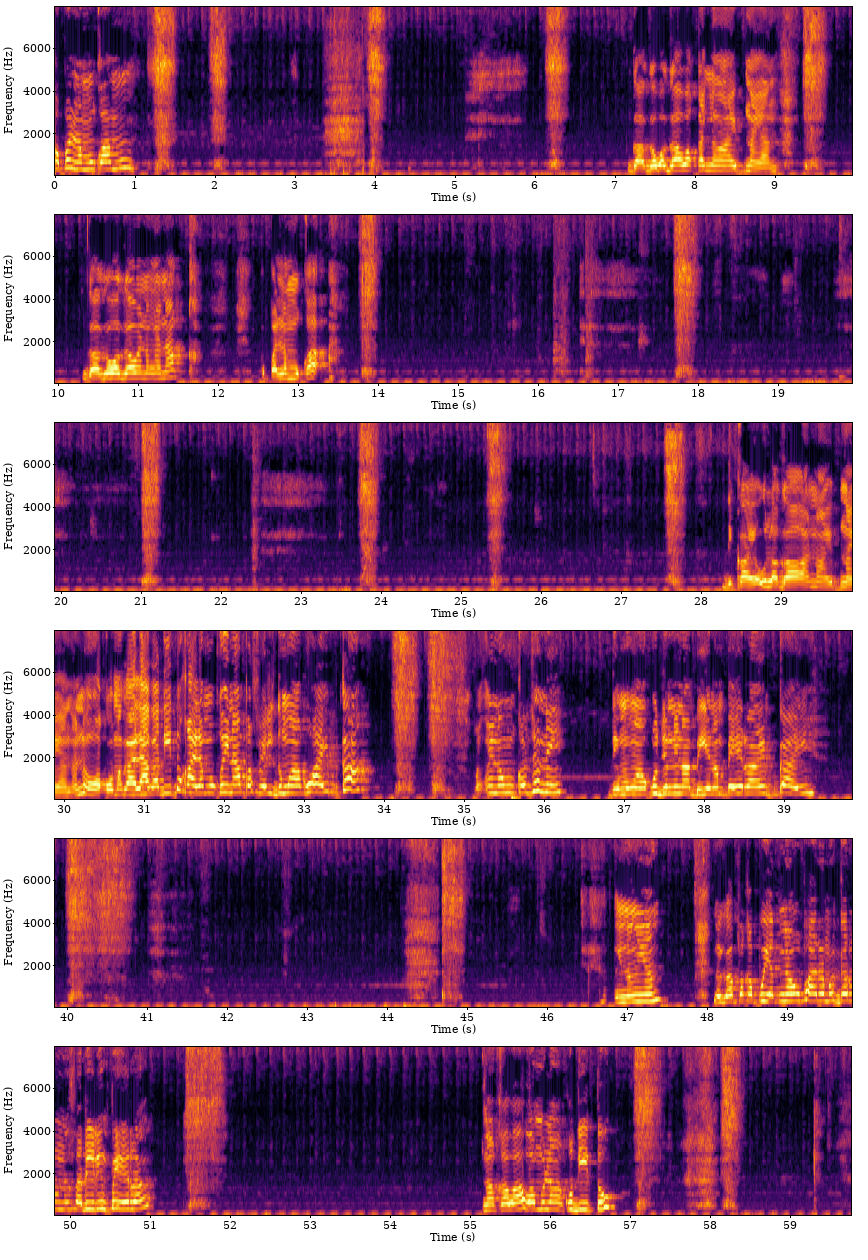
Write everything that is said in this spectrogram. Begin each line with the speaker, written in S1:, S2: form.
S1: Kapal na mukha mo. Gagawa-gawa ka niyang hype na yan. Gagawa-gawa ng anak. Kapal na mukha. Di kaya ulagaan, hype na yan. Ano, ako mag-alaga dito, kala mo ko inapasweldo mo ako, hype ka. Ang ina mo ka dyan eh. Di mo nga ako dyan inabiyan ng pera, hype ka eh. Inang yan. Nagapakapuyat nga ako para magkaroon ng sariling pera. Nakawawa mo lang ako dito.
